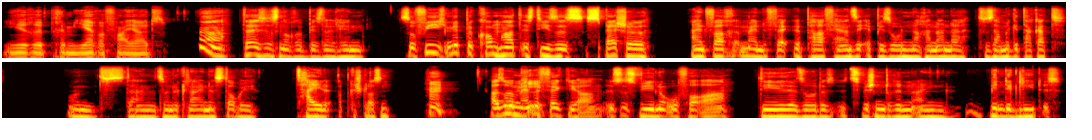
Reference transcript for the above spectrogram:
ihre Premiere feiert. Ja, da ist es noch ein bisschen hin. So viel ich mitbekommen hat, ist dieses Special einfach im Endeffekt ein paar Fernsehepisoden nacheinander zusammengetackert und dann so eine kleine Story Teil abgeschlossen. Hm. Also okay. im Endeffekt, ja, ist es wie eine OVA, die so das zwischendrin ein Bindeglied ist.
